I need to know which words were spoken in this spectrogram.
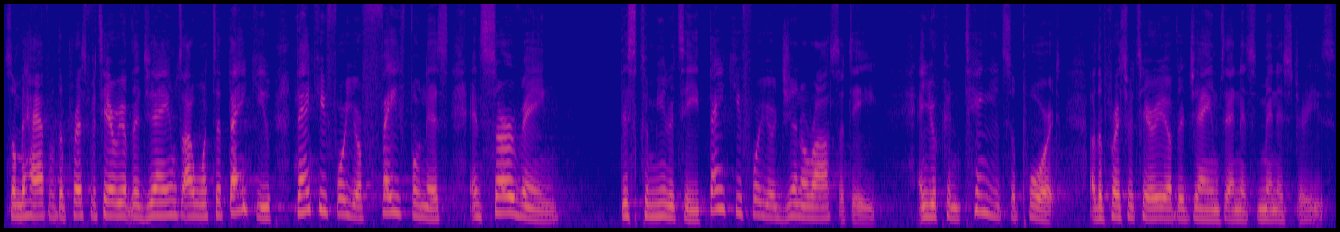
So, on behalf of the Presbytery of the James, I want to thank you. Thank you for your faithfulness in serving this community. Thank you for your generosity and your continued support of the Presbytery of the James and its ministries.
